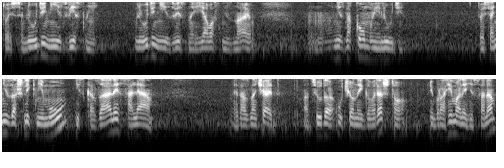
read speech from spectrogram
то есть люди неизвестные. Люди неизвестные, я вас не знаю, незнакомые люди. То есть они зашли к нему и сказали салям. Это означает, отсюда ученые говорят, что Ибрагим, алейхиссалям,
